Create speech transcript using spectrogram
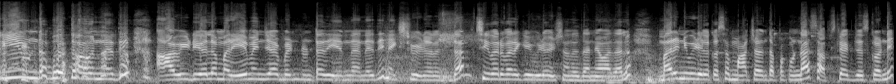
త్రీ ఉండబోతా ఉన్నది. ఆ వీడియోలో మరి ఏం ఎంజాయ్మెంట్ ఉంటుంది ఏందనేది నెక్స్ట్ వీడియోలో చూద్దాం. చివరి వరకు ఈ వీడియో ఇచ్చినందుకు ధన్యవాదాలు. మరిన్ని వీడియోల కోసం మా ఛానల్ తప్పకుండా సబ్స్క్రైబ్ చేసుకోండి.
